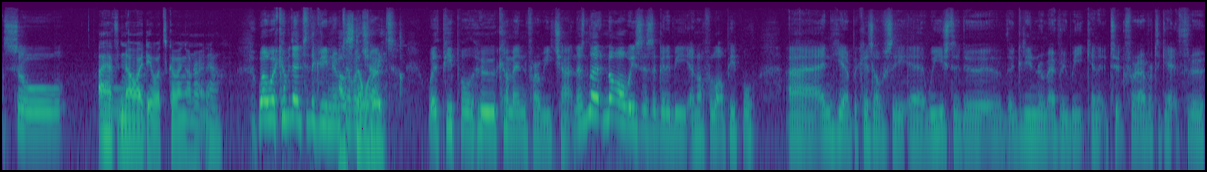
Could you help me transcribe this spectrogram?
So, I have no idea what's going on right now. well, we're coming down to the green room Else, to have a don't worry. chat with people who come in for a wee chat. And there's not not always is there going to be an awful lot of people uh, in here because obviously uh, we used to do the green room every week and it took forever to get through,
